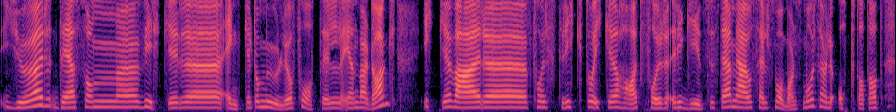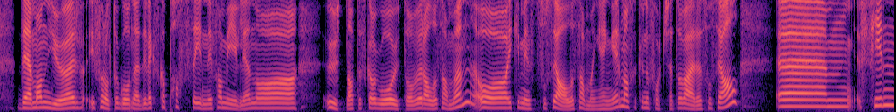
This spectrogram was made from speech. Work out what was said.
gjør det som eh, virker uh, enkelt og mulig å få til i en hverdag. Ikke vær uh, for strikt og ikke ha et for rigid system. Jeg er jo selv småbarnsmor, så jeg er veldig opptatt av at det man gjør i forhold til å gå ned i vekt, skal passe inn i familien og uten at det skal gå utover alle sammen. Og ikke minst sosiale sammenhenger. Man skal kunne fortsette å være sosial. Ehm, finn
